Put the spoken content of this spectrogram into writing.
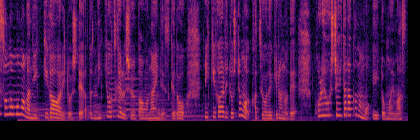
そのものが日記代わりとして私日記をつける習慣はないんですけど日記代わりとしても活用できるのでこれをしていただくのもいいと思います。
